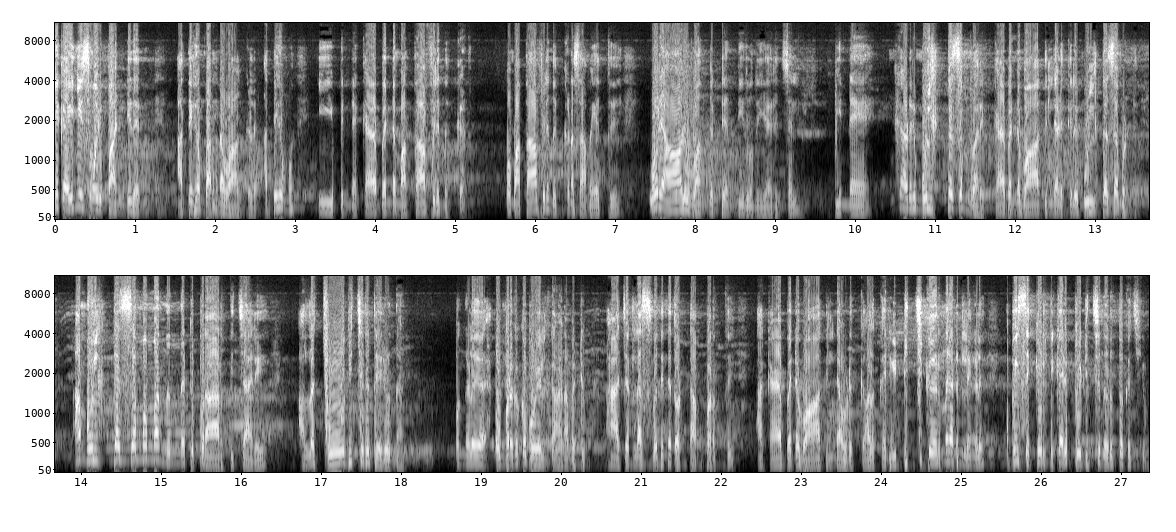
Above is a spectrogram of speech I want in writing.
ഈ കഴിഞ്ഞ ദിവസം ഒരു പണ്ഡിതൻ അദ്ദേഹം പറഞ്ഞ വാക്കുകൾ അദ്ദേഹം ഈ പിന്നെ കാബന്റെ മത്താഫിൽ നിൽക്കണം. അപ്പൊ മത്താഫിൽ നിൽക്കുന്ന സമയത്ത് ഒരാൾ വന്നിട്ട് എന്ത് ചെയ്തു വിചാരിച്ചാൽ പിന്നെ അവിടെ ഒരു മുൽത്തസം എന്ന് പറയും. കാബന്റെ വാതിലിന്റെ അടുക്കൽ മുൽത്തസമുണ്ട് ആ മുൽത്തസമ്മ നിന്നിട്ട് പ്രാർത്ഥിച്ചാൽ അള്ള ചോദിച്ചത് തരുന്ന നിങ്ങൾ നിങ്ങൾ ഉമ്രക്കൊക്കെ പോയാൽ കാണാൻ പറ്റും. ആ അജർ അസ്വദിന്റെ തൊട്ടപ്പുറത്ത് ആ കാബന്റെ വാതിലിന്റെ അവിടുക്ക് ആൾക്കാർ ഇടിച്ചു കയറുന്ന കണ്ടില്ല നിങ്ങൾ അപ്പൊ ഈ സെക്യൂരിറ്റിക്കാർ പിടിച്ചു നിർത്തുകയൊക്കെ ചെയ്യും.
